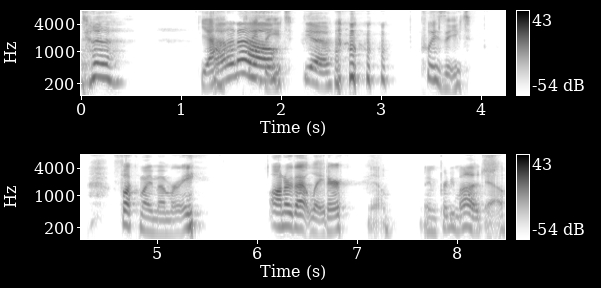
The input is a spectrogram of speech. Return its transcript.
Yeah. I don't know. Please eat. Yeah. please eat. Fuck my memory. honor that later. Yeah. I mean, pretty much. Yeah.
